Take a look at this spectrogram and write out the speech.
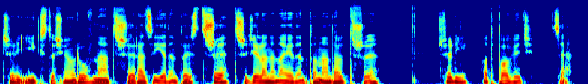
Czyli x to się równa 3 razy 1 to jest 3, 3 dzielone na 1 to nadal 3. Czyli odpowiedź C.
